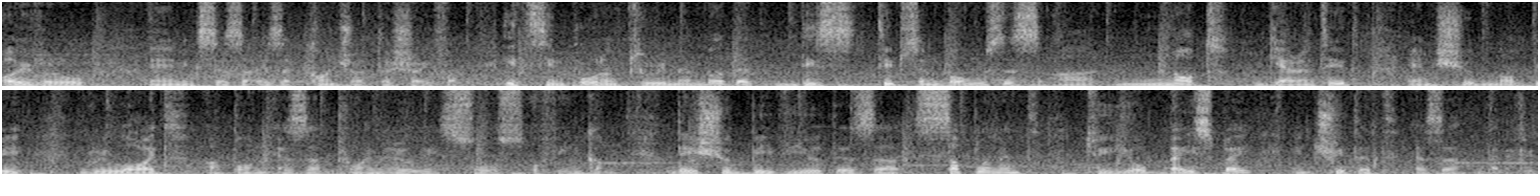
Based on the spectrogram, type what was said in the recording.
overall earnings as a, as a contractor chauffeur. It's important to remember that these tips and bonuses are not guaranteed and should not be relied upon as a primarily source of income. They should be viewed as a supplement to your base pay and treated as a benefit.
